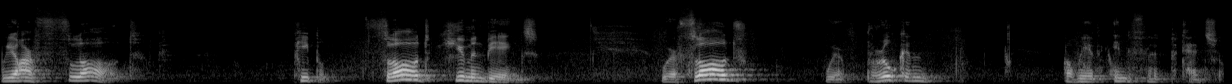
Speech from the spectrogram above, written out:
We are flawed people, flawed human beings. We're flawed, we're broken, but we have infinite potential.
